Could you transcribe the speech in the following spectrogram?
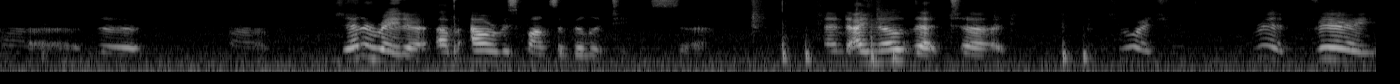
uh the uh, generator of our responsibilities. Uh, and I know that George read very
